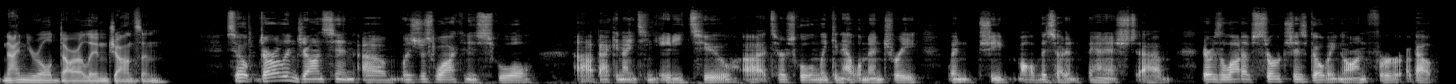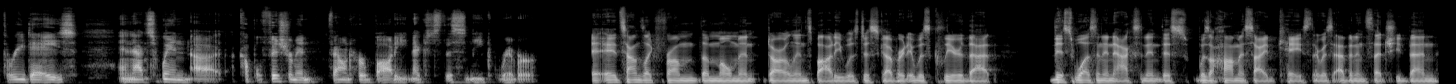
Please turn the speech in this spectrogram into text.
nine year old Daralyn Johnson. So, Daralyn Johnson um, was just walking to school uh, back in 1982 uh, to her school in Lincoln Elementary when she all of a sudden vanished. Um, there was a lot of searches going on for about three days, and that's when uh, a couple fishermen found her body next to the Snake River. It sounds like from the moment Daralyn's body was discovered, it was clear that this wasn't an accident. This was a homicide case. There was evidence that she'd been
